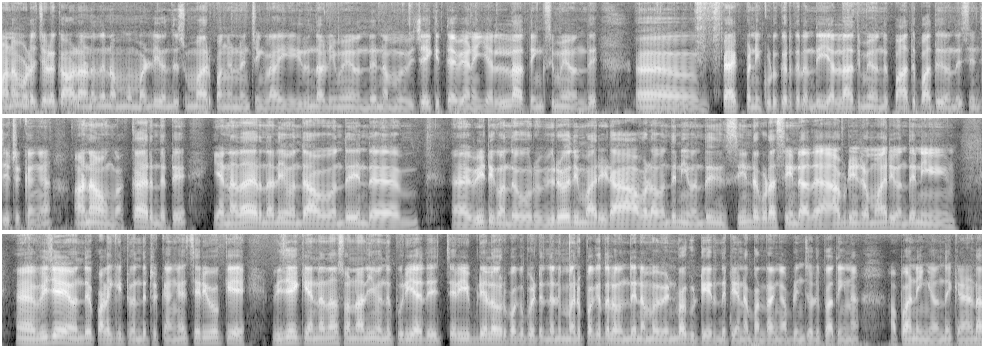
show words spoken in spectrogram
மன உளைச்சலுக்கு ஆளானது நம்ம மல்லி வந்து சும்மா இருப்பாங்கன்னு நினச்சிங்களா? இருந்தாலுமே வந்து நம்ம விஜய்க்கு தேவையான எல்லா திங்ஸுமே வந்து பேக் பேக் பண்ணி கொடுக்குறதுலேருந்து எல்லாத்தையுமே வந்து பார்த்து பார்த்து வந்து செஞ்சிட்ருக்காங்க. ஆனால் அவங்க அக்கா இருந்துட்டு என்ன தான் இருந்தாலையும் வந்து அவள் வந்து இந்த வீட்டுக்கு வந்த ஒரு விரோதி மாதிரிடா அவளை வந்து நீ வந்து சீண்ட கூட சீண்டாத அப்படின்ற மாதிரி வந்து நீ விஜயை வந்து பழக்கிட்டு வந்துட்டுருக்காங்க சரி ஓகே. விஜய்க்கு என்ன தான் சொன்னாலையும் வந்து புரியாது. சரி இப்படியெல்லாம் ஒரு பக்கம் போயிட்டு இருந்தாலும் மறுபக்கத்தில் வந்து நம்ம வெண்பா குட்டி இருந்துட்டு என்ன பண்ணுறாங்க அப்படின்னு சொல்லி பார்த்தீங்கன்னா அப்பா நீங்கள் வந்து கனடா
